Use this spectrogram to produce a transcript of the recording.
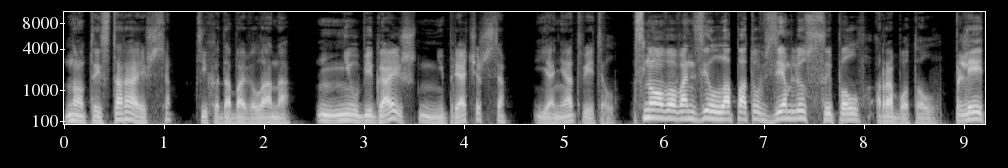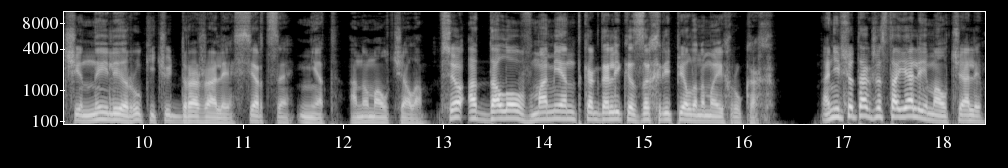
«Но ты стараешься», — тихо добавила она. «Не убегаешь, не прячешься». Я не ответил. Снова вонзил лопату в землю, сыпал, работал. Плечи ныли, руки чуть дрожали. Сердце нет, оно молчало. Все отдало в момент, когда Лика захрипела на моих руках. Они все так же стояли и молчали.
